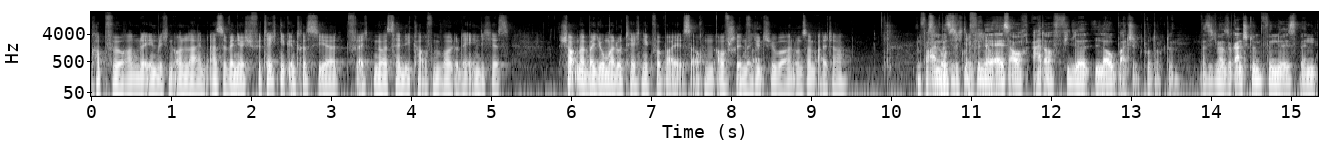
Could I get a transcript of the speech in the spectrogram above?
Kopfhörern oder ähnlichen online. Also wenn ihr euch für Technik interessiert, vielleicht ein neues Handy kaufen wollt oder ähnliches, schaut mal bei Jomalo Technik vorbei, ist auch ein aufstrebender YouTuber in unserem Alter. Und vor Das allem, was ich gut ich, finde, auch. er ist auch, hat auch viele Low-Budget-Produkte. Was ich immer so ganz schlimm finde, ist, wenn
